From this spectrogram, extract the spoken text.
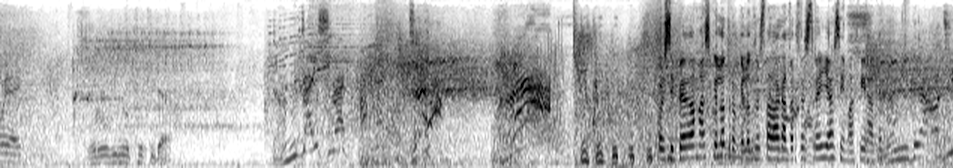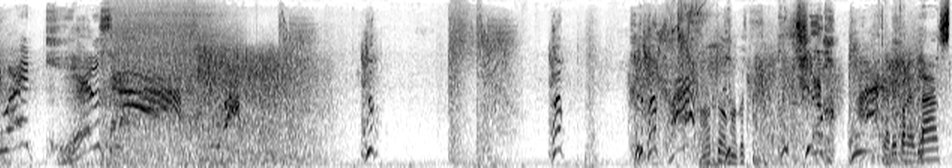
voy a ir. Pues si pega más que el otro, que el otro estaba a 14 estrellas, imagínate. Le voy con el blast.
